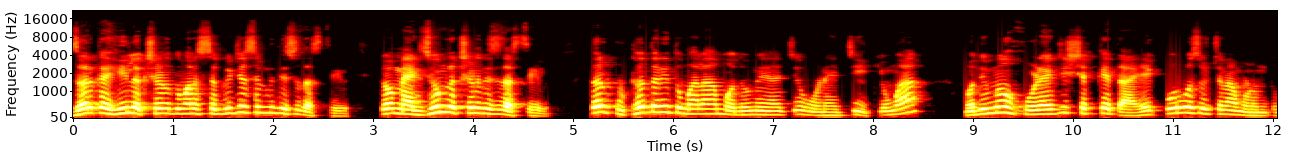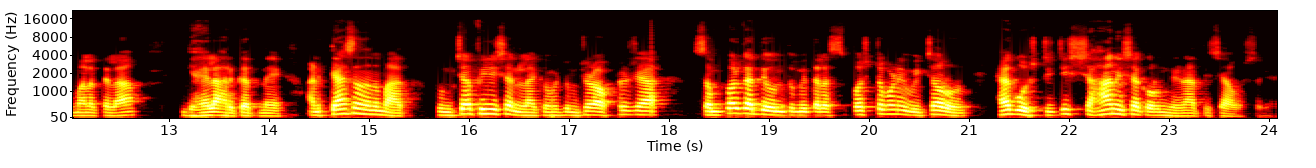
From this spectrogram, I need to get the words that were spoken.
जर का ही लक्षणं तुम्हाला सगळीच्या सगळी दिसत असतील किंवा मॅक्झिमम लक्षणं दिसत असतील तर कुठंतरी तुम्हाला मधुमेहाची होण्याची किंवा मधुमेह होण्याची शक्यता आहे एक पूर्वसूचना म्हणून तुम्हाला त्याला घ्यायला हरकत नाही. आणि त्या संदर्भात तुमच्या फिजिशियनला किंवा तुमच्या डॉक्टरच्या संपर्कात येऊन तुम्ही त्याला स्पष्टपणे विचारून ह्या गोष्टीची शहानिशा करून घेणं अतिशय आवश्यक आहे.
